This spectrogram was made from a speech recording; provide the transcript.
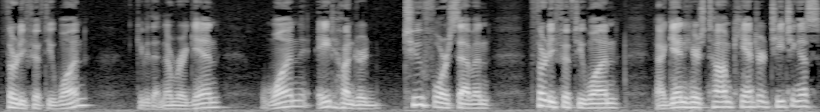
3051. Give you that number again 1 800 247 3051. Now, again, here's Tom Cantor teaching us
